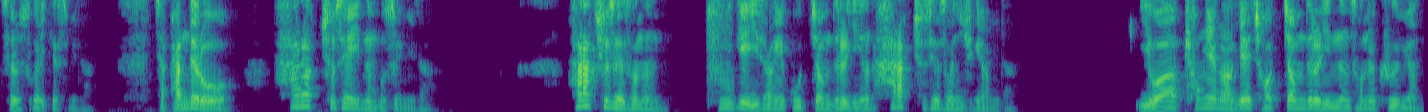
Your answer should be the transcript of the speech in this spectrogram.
세울 수가 있겠습니다. 자, 반대로 하락 추세에 있는 모습입니다. 하락 추세에서는 두 개 이상의 고점들을 이은 하락 추세선이 중요합니다. 이와 평행하게 저점들을 잇는 선을 그으면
